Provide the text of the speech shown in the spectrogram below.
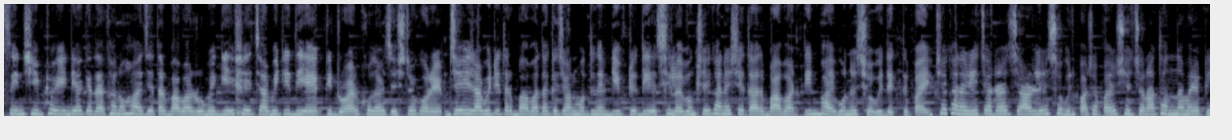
সিন শিফট হয়ে ইন্ডিয়াকে দেখানো হয় যে, তার বাবার রুমে গিয়ে সেই চাবিটি দিয়ে একটি ড্রয়ার খোলার চেষ্টা করে। যেই চাবিটি তার বাবা তাকে জন্মদিনের গিফটে দিয়েছিল এবং সেখানে সে তার বাবার তিন ভাই বোনের ছবি দেখতে পায় সেখানে রিচার্ড আর চার্লির ছবির পাশাপাশি জোনাথন নামের একটি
